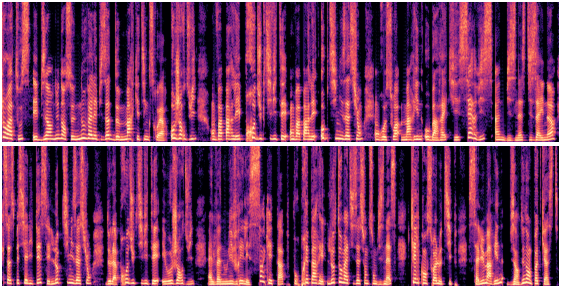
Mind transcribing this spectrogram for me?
Bonjour à tous et bienvenue dans ce nouvel épisode de Marketing Square. Aujourd'hui, on va parler productivité, on va parler optimisation. On reçoit Marine Aubaret qui est Service and Business Designer. Sa spécialité, c'est l'optimisation de la productivité et aujourd'hui, elle va nous livrer les cinq étapes pour préparer l'automatisation de son business, quel qu'en soit le type. Salut Marine, bienvenue dans le podcast.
